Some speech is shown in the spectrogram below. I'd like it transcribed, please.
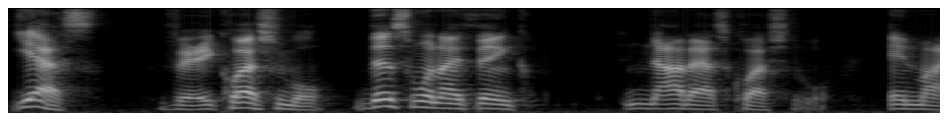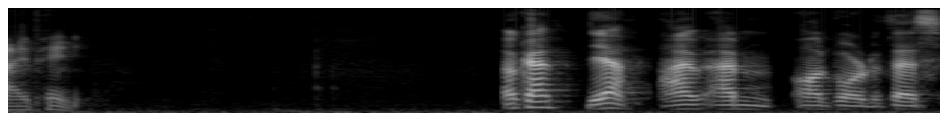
yes, very questionable. This one, I think, not as questionable, in my opinion. Okay, yeah, I'm, I'm on board with this.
